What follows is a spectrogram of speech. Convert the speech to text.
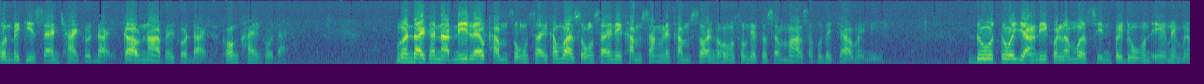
ตนไปกี่แสนชาติก็ได้ ก้าวหน้าไปก็ได้ ของใครก็ได้ เมื่อได้ขนาดนี้แล้วคำสงสัยคำว่าสงสัยในคำสั่งและคำสอนขององค์สมเด็จพระสัมมาสัมพุทธเจ้าไม่มี ดูตัวอย่างที่คนละเมิดศีลไปดูมันเองในเมือง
